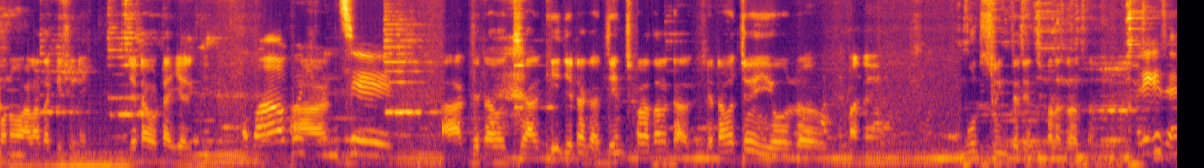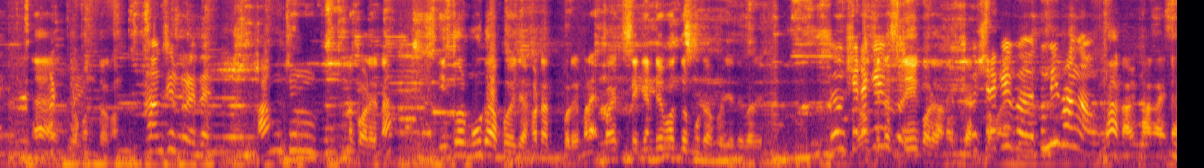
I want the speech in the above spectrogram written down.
কোনো আলাদা কিছু নেই যেটা ওটাই আর কি। আর আর যেটা হচ্ছে আর কি যেটা চেঞ্জ করা দরকার সেটা হচ্ছে ওই ওর মানে মুড সুইংটা চেঞ্জ করা দরকার। রেগে যায় হ্যাঁ যখন তখন। ভাঙচুর করে দেয়। ভাঙচুর করে না কিন্তু ওর মুড আপ হয়ে যায় হঠাৎ করে মানে কয়েক সেকেন্ডের মধ্যে মুড আপ হয়ে যেতে পারে। এবং সেটাকে সেটা স্টে করে অনেকটা। সেটাকে তুমি ভাঙাও? না না আমি ভাঙাই না।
